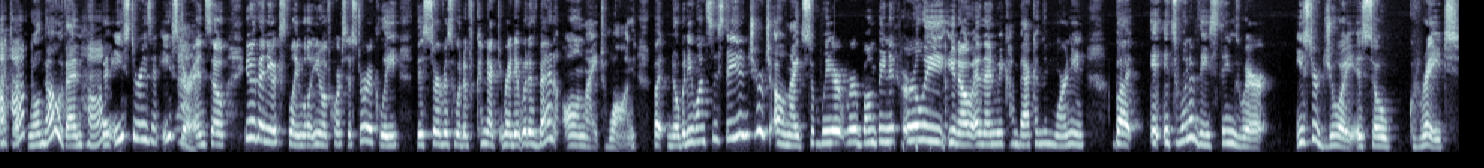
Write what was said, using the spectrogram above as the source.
Uh-huh. Well, no, then Uh-huh. then Easter isn't Easter. Yeah. And so, you know, then you explain, well, you know, of course, historically, this service would have connected, right? It would have been all night long, but nobody wants to stay in church all night. So we're, we're bumping it early, you know, and then we come back in the morning. But it, it's one of these things where Easter joy is so great.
